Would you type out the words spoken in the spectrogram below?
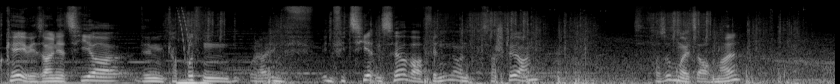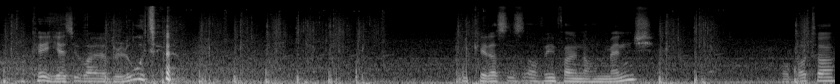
Okay, wir sollen jetzt hier den kaputten oder infizierten Server finden und zerstören. Das versuchen wir jetzt auch mal. Okay, hier ist überall Blut. okay, das ist auf jeden Fall noch ein Mensch. Otter.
